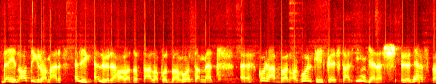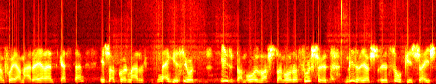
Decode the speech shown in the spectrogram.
De én addigra már elég előre haladott állapotban voltam, mert eh, korábban a Gorki könyvtár ingyenes eh, nyelvtan folyamára jelentkeztem, és akkor már egész jól írtam, olvastam oroszul, sőt, bizonyos szókincsre is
